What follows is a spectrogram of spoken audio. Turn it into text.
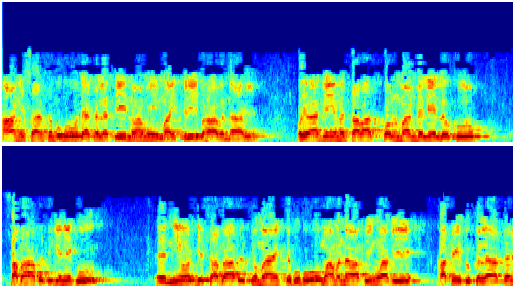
ආනිසංස බොහෝ දැකලා තියෙනවා මේ මෛත්‍රී භාවනාවේ. ඔය වගේම තවත් පොල් මණ්ඩලයේ ලොකු සභාපති කෙනෙකු නියෝජ්‍ය සභාපතිතුමා එක්ක බොහෝම අමනාපින් වගේ කටයුතු කළ අතර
